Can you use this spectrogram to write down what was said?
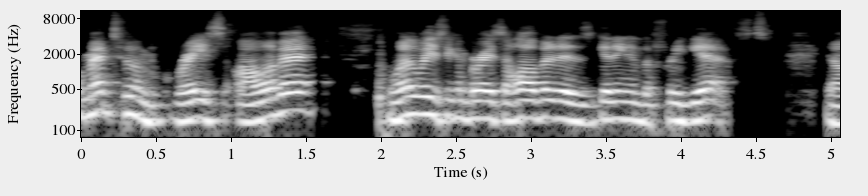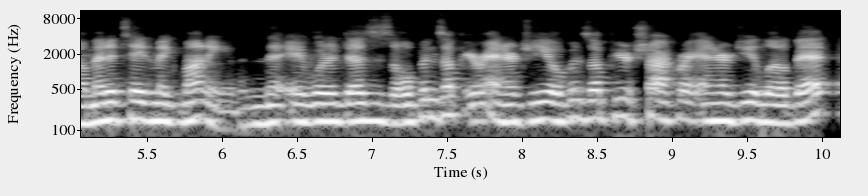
we're meant to embrace all of it. One of the ways you can embrace all of it is getting the free gifts. You know, meditate and make money. And it- what it does is opens up your energy, opens up your chakra energy a little bit,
